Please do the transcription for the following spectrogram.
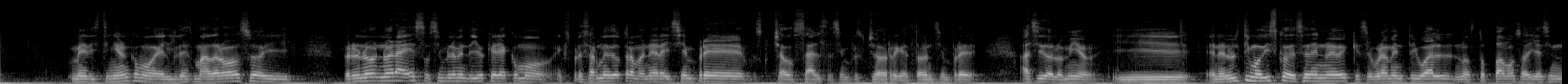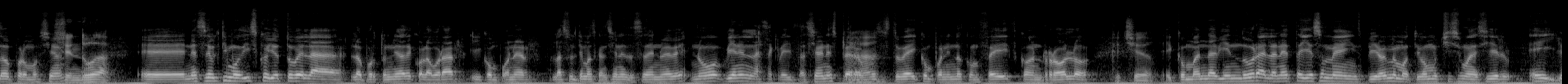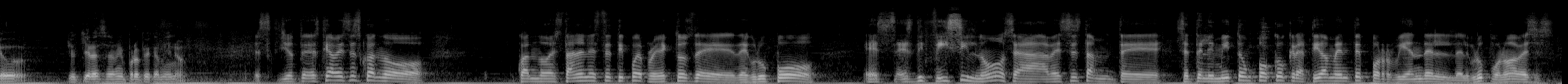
me distinguieron como el desmadroso y... Pero no, no era eso, simplemente yo quería como expresarme de otra manera y siempre he escuchado salsa, siempre he escuchado reggaetón, siempre ha sido lo mío. Y en el último disco de CD9, que seguramente igual nos topamos ahí haciendo promoción, Sin duda. eh, en ese último disco yo tuve la, la oportunidad de colaborar y componer las últimas canciones de CD9. No vienen las acreditaciones, pero Ajá. pues estuve ahí componiendo con Faith, con Rolo Qué chido. y con banda bien dura, la neta, y eso me inspiró y me motivó muchísimo a decir, hey, yo, yo quiero hacer mi propio camino. Es, yo te- es que a veces cuando, cuando están en este tipo de proyectos de, de grupo es, es difícil, ¿no? O sea, a veces te, se te limita un poco creativamente por bien del, del grupo, ¿no? A veces.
